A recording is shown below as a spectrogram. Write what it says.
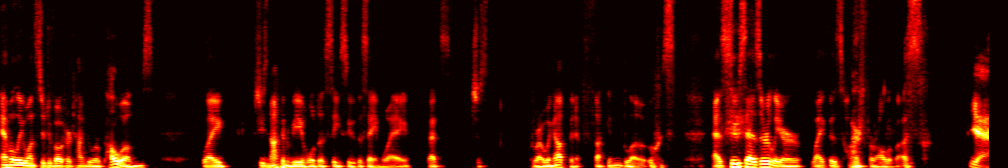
Emily wants to devote her time to her poems, like she's not going to be able to see Sue the same way. That's just growing up and it fucking blows. As Sue says earlier, life is hard for all of us. Yeah.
